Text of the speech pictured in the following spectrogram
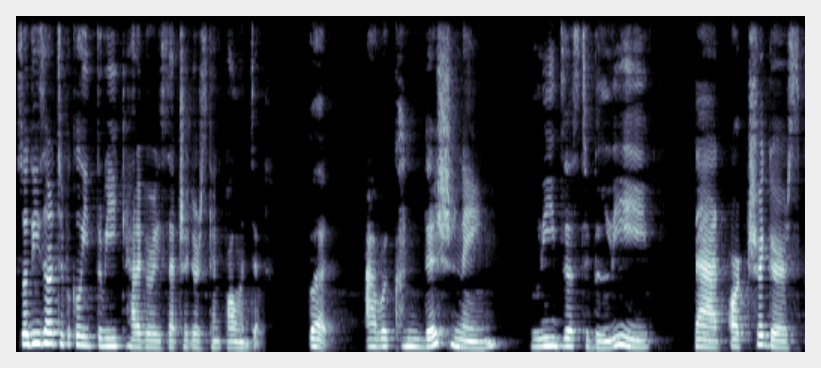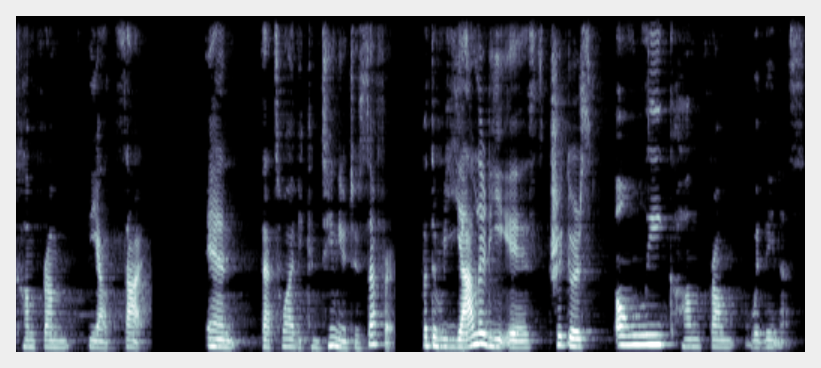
So these are typically three categories that triggers can fall into. But our conditioning leads us to believe that our triggers come from the outside. And that's why we continue to suffer. But the reality is triggers only come from within us.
